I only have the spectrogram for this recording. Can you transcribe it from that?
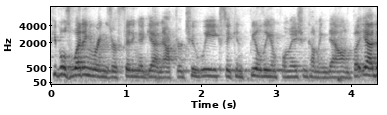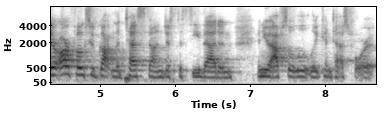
people's wedding rings are fitting again after two weeks. They can feel the inflammation coming down. But yeah, there are folks who've gotten the test done just to see that, and, and you absolutely can test for it.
